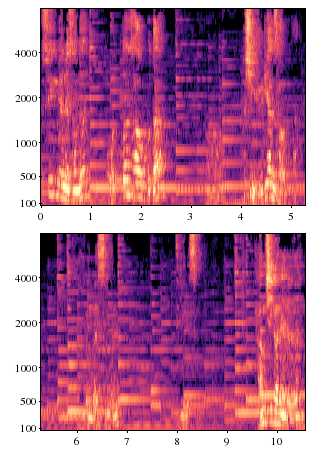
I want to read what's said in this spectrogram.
수익 면에서는 어떤 사업보다 어, 훨씬 유리한 사업이다. 이런 말씀을 드리겠습니다. 다음 시간에는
